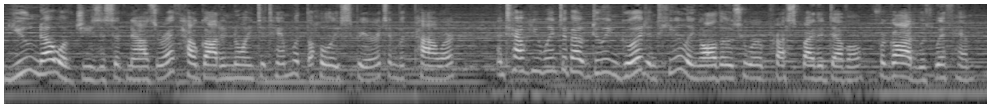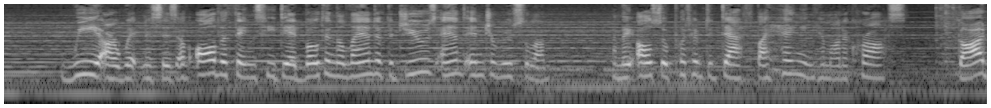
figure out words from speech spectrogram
You know of Jesus of Nazareth, how God anointed him with the Holy Spirit and with power, and how he went about doing good and healing all those who were oppressed by the devil, for God was with him. We are witnesses of all the things he did, both in the land of the Jews and in Jerusalem. And they also put him to death by hanging him on a cross. God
